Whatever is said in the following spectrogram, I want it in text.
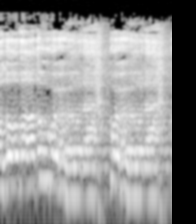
all over the world, world,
